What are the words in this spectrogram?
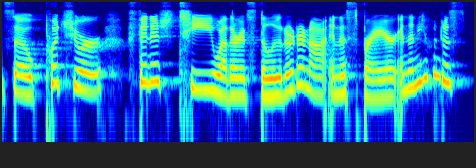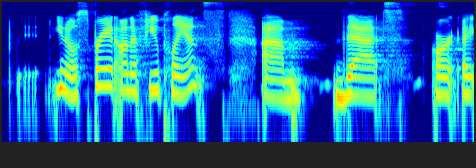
So put your finished tea, whether it's diluted or not, in a sprayer, and then you can just, you know, spray it on a few plants um, that aren't uh,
